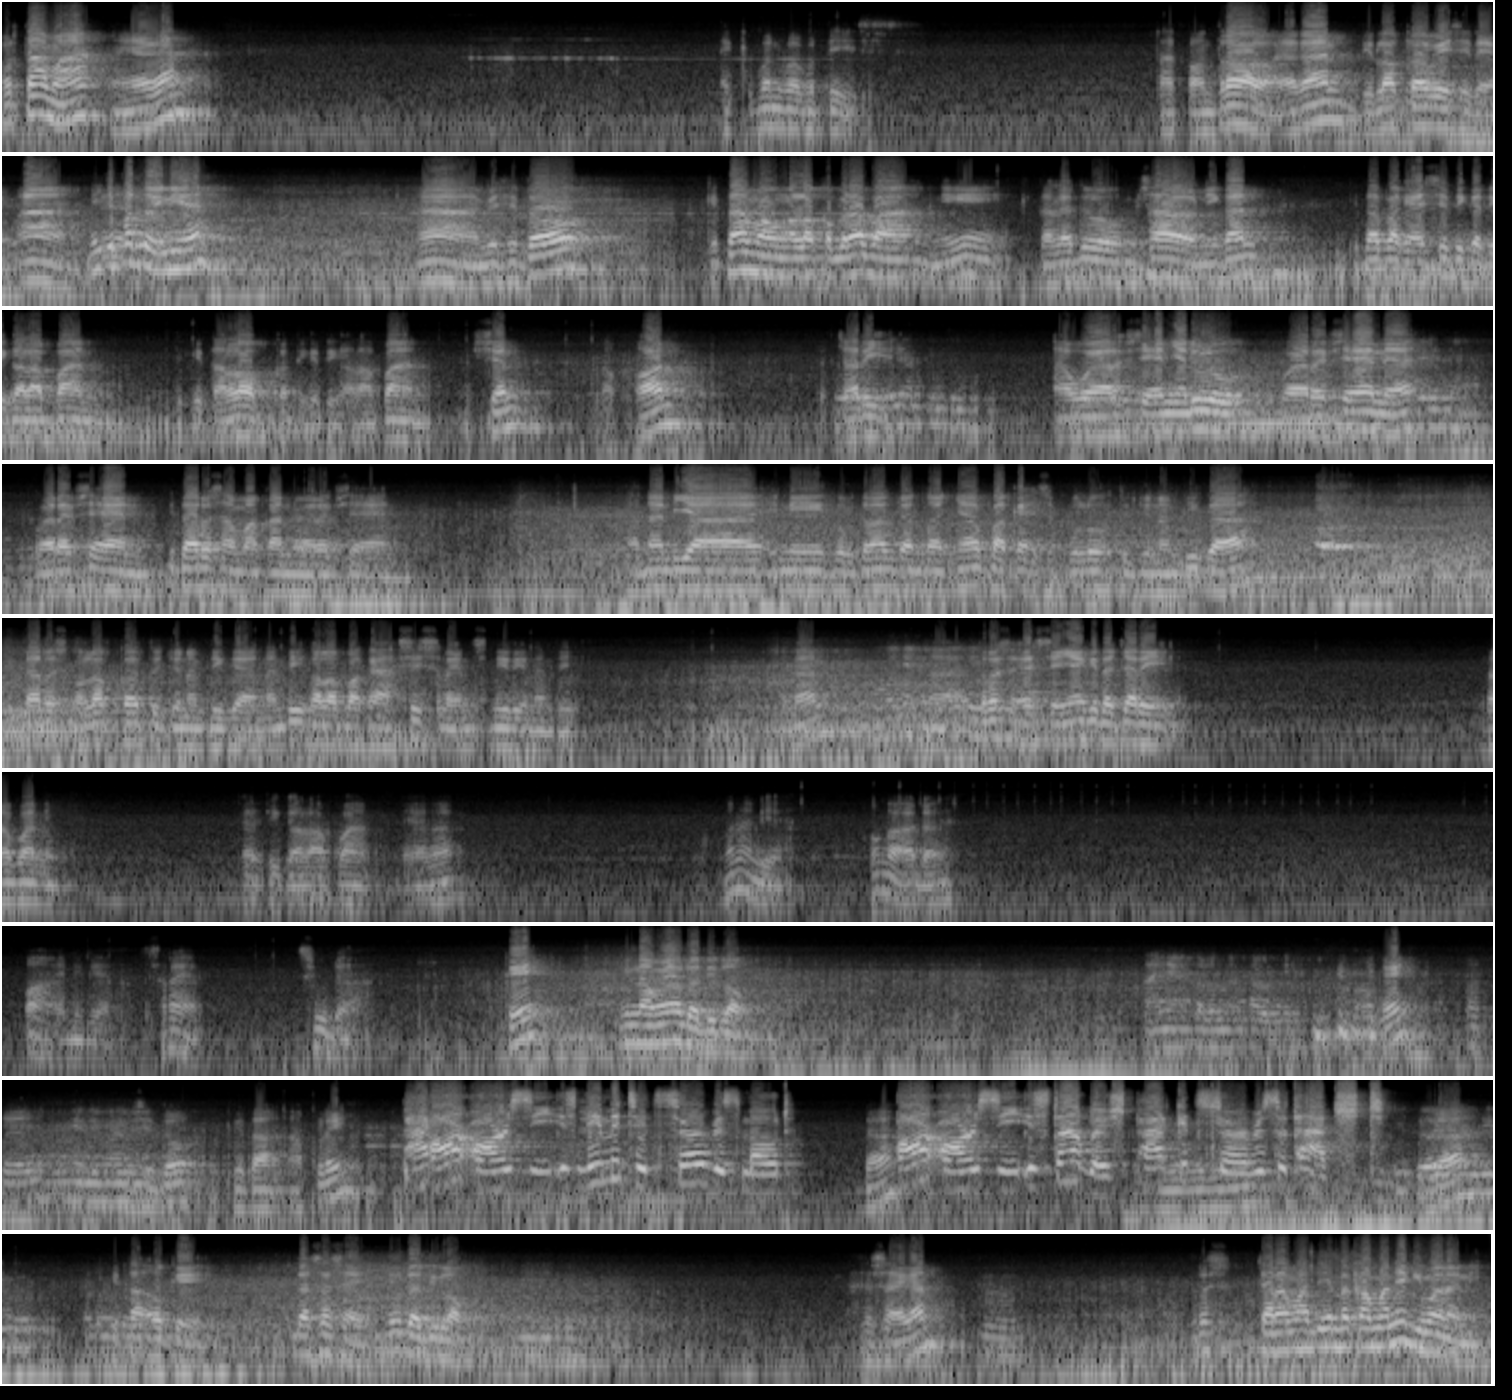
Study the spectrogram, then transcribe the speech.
pertama ya kan? Equipment properties. Start control ya kan? Di lock ke WCDMA ini cepat loh ini ya. Nah habis itu kita mau ngelok ke berapa? Nih kita lihat dulu. Misal nih kan kita pakai SC 338 kita lock ke 338 action lock on. Kita cari nah, WRFCN nya dulu. WRFCN ya WRFCN kita harus samakan WRFCN karena dia ini kebetulan contohnya pakai 10763 kita harus ngelok ke 763 nanti kalau pakai aksis lain sendiri nanti. Ya kan? Nah terus SC nya kita cari. Berapa nih? Kayak 38 ya kan? Mana dia? Kok nggak ada ya? Wah ini dia. Seret sudah. Oke? Ini namanya udah di lock Tanya kalau nggak tahu nih. oke? Oke, ini di mana? di situ kita apply. RRC is limited service mode. udah RRC established packet service attached. Ya. kita oke. Udah selesai. Ini udah di lock Hmm, selesai kan? Hmm. terus cara matiin rekamannya gimana nih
